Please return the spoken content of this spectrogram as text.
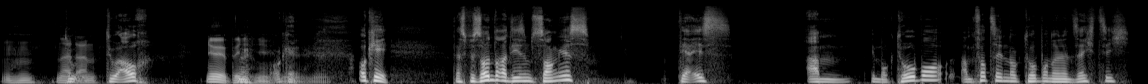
Mhm. Na du, dann. Du auch? Nö, bin ich nicht. Okay. Nö, nö. Okay. Das Besondere an diesem Song ist, der ist am, im Oktober, am 14. Oktober 69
